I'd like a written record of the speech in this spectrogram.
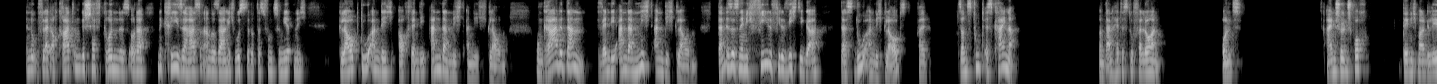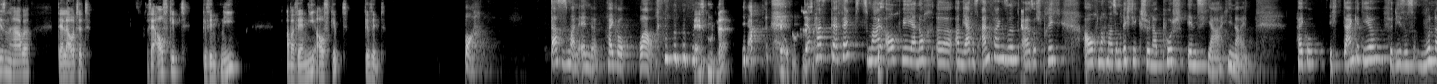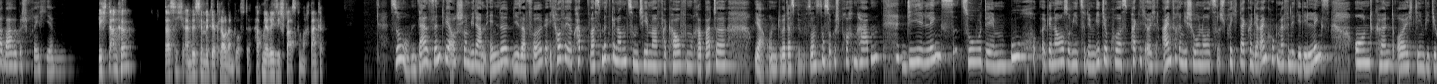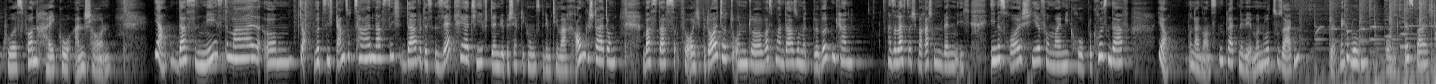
wenn du vielleicht auch gerade ein Geschäft gründest oder eine Krise hast und andere sagen, ich wusste doch, das funktioniert nicht. Glaub du an dich, auch wenn die anderen nicht an dich glauben. Und gerade dann, wenn die anderen nicht an dich glauben, dann ist es nämlich viel, viel wichtiger, dass du an dich glaubst, weil sonst tut es keiner. Und dann hättest du verloren. Und einen schönen Spruch, den ich mal gelesen habe, der lautet, wer aufgibt, gewinnt nie, aber wer nie aufgibt, gewinnt. Boah, das ist mein Ende. Heiko, wow. Der ist gut, ne? Ja, der passt perfekt, zumal auch wir ja noch äh, am Jahresanfang sind, ja. also sprich auch nochmal so ein richtig schöner Push ins Jahr hinein. Heiko, ich danke dir für dieses wunderbare Gespräch hier. Ich danke, dass ich ein bisschen mit dir plaudern durfte. Hat mir riesig Spaß gemacht. Danke. So, da sind wir auch schon wieder am Ende dieser Folge. Ich hoffe, ihr habt was mitgenommen zum Thema Verkaufen, Rabatte, ja, und über das wir sonst noch so gesprochen haben. Die Links zu dem Buch, äh, genauso wie zu dem Videokurs, packe ich euch einfach in die Show Notes. Sprich, da könnt ihr reingucken, da findet ihr die Links und könnt euch den Videokurs von Heiko anschauen. Ja, das nächste Mal ähm, ja, wird es nicht ganz so zahlenlastig. Da wird es sehr kreativ, denn wir beschäftigen uns mit dem Thema Raumgestaltung, was das für euch bedeutet und äh, was man da so mit bewirken kann. Also lasst euch überraschen, wenn ich Ines Reusch hier von meinem Mikro begrüßen darf. Ja, und ansonsten bleibt mir wie immer nur zu sagen, bleibt mir gewogen und bis bald.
